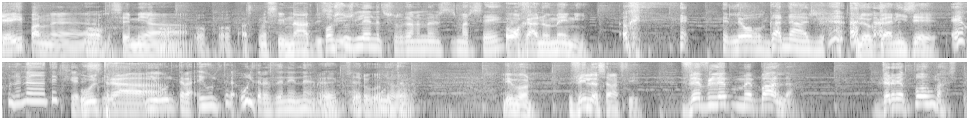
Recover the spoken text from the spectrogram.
Και είπαν ε, Οχ, σε μια οχ, οχ. ας πούμε συνάντηση. Πώς τους λένε τους οργανωμένους της Μαρσέη; Οργανωμένοι. Λέω οργανάζ. Le organisé. Έχουν ένα τέτοιο. ρε, Ούλτρα- εσύ. Η ούλτρα. Η ούλτρα. Ούλτρας δεν είναι. ναι, ναι. Ε, ξέρω εγώ Ούλτρα. τώρα. Λοιπόν, δήλωσαν αυτοί. Δεν βλέπουμε μπάλα. Ντρεπόμαστε.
